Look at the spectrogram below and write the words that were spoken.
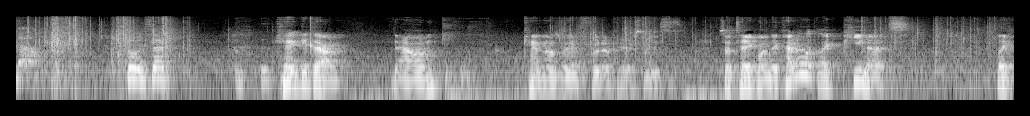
No. So is that? Can't get down. Down. Kent knows we have food up here, so these. So take one. They kind of look like peanuts, like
